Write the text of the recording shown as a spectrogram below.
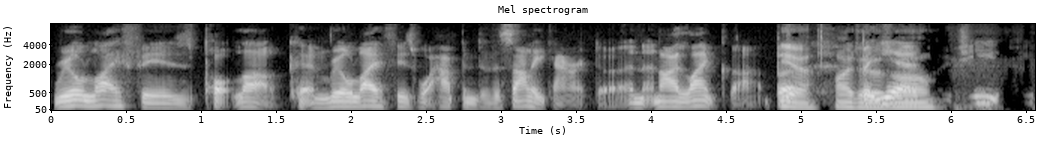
Real life is potluck, and real life is what happened to the Sally character, and, and I like that. But yeah, I do but as yeah, well. she, she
